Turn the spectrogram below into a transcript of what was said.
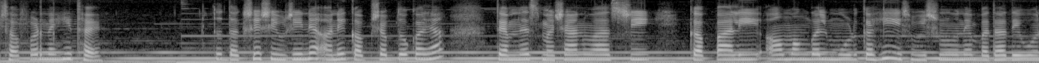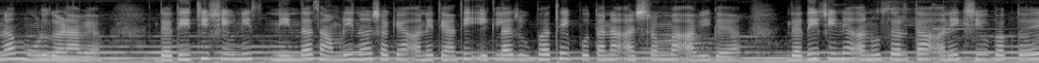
સફળ નહીં થાય. તો દક્ષે શિવજીને અનેક અપશબ્દો કહ્યા. તેમને સ્મશાનવાસી, કપાલી, અમંગલ મૂળ કહી વિષ્ણુને બધા દેવોના મૂળ ગણાવ્યા. દધીચી શિવની નિંદા સાંભળી ન શક્યા અને ત્યાંથી એકલા જ ઊભા થઈ પોતાના આશ્રમમાં આવી ગયા. દધીચીને અનુસરતા અનેક શિવ ભક્તોએ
